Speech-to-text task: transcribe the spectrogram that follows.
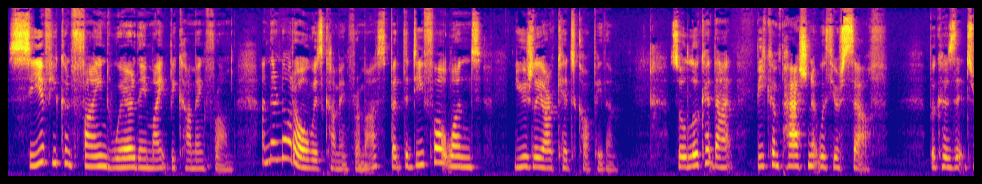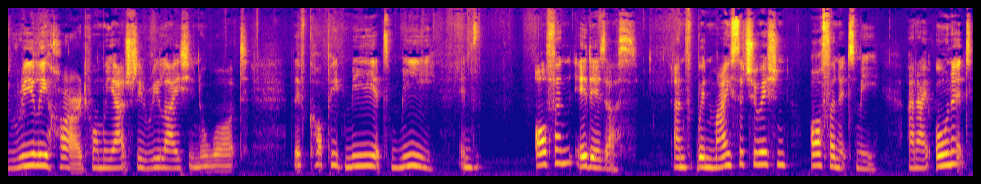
See if you can find where they might be coming from. And they're not always coming from us, but the default ones, usually our kids copy them. So look at that. Be compassionate with yourself because it's really hard when we actually realize, you know what, they've copied me, it's me. And often it is us. And in my situation, often it's me. And I own it,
